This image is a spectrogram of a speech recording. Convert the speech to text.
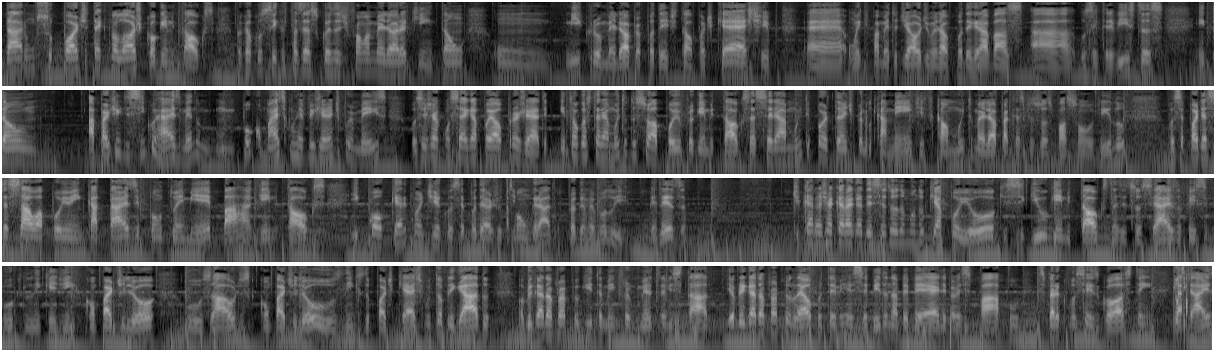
dar um suporte tecnológico ao Game Talks, para que eu consiga fazer as coisas de forma melhor aqui. Então, um micro melhor para poder editar o podcast, é, um equipamento de áudio melhor para poder gravar as, a, as entrevistas. Então, a partir de 5 reais, menos, um pouco mais que um refrigerante por mês, você já consegue apoiar o projeto. Então gostaria muito do seu apoio para o Game Talks, seria muito importante publicamente e ficar muito melhor para que as pessoas possam ouvi-lo. Você pode acessar o apoio em catarse.me barra Game Talks e qualquer quantia que você puder ajudar com grado para o programa evoluir, beleza? De cara, já quero agradecer todo mundo que apoiou, que seguiu o Game Talks nas redes sociais, no Facebook, no LinkedIn, que compartilhou os áudios, que compartilhou os links do podcast. Muito obrigado. Obrigado ao próprio Gui também, que foi o primeiro entrevistado. E obrigado ao próprio Léo por ter me recebido na BBL para esse papo. Espero que vocês gostem.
